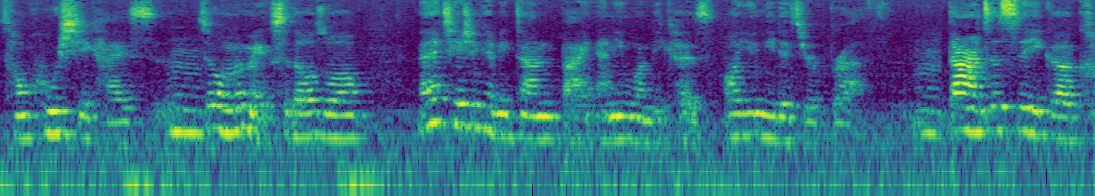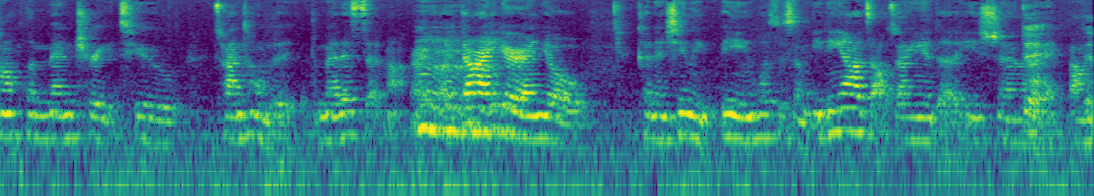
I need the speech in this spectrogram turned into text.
从呼吸开始。嗯，所以我们每次都说。Meditation can be done by anyone because all you need is your breath。嗯，当然这是一个 complementary to 传统的 medicine 嘛，嗯，当然一个人有可能心理病或是什么，一定要找专业的医生来帮助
